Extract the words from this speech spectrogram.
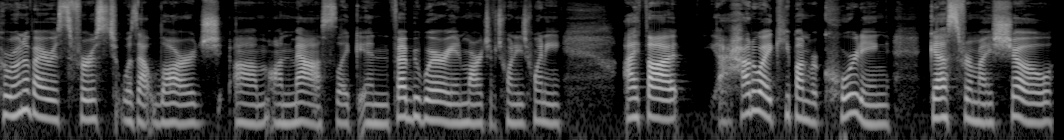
coronavirus first was at large um, on mass like in february and march of 2020 i thought how do I keep on recording guests for my show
